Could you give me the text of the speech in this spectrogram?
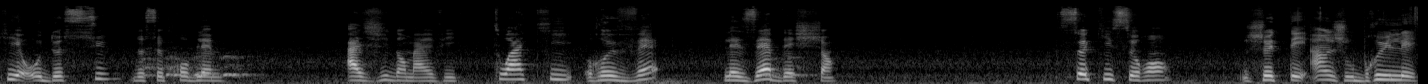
qui es au-dessus de ce problème, agis dans ma vie. Toi qui revais les herbes des champs, ceux qui seront jetés un jour, brûlés,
